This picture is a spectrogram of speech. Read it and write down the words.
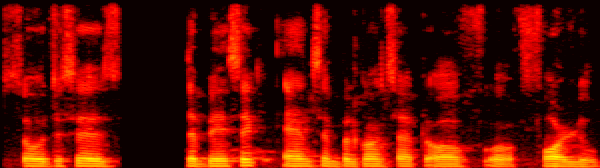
So this is the basic and simple concept of uh, for loop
